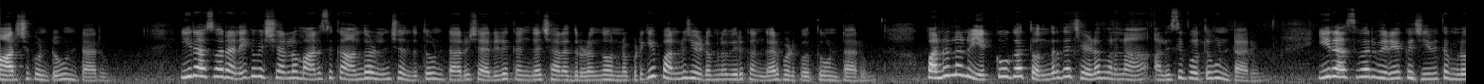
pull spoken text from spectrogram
మార్చుకుంటూ ఉంటారు. ఈ రాశి వారు అనేక విషయాల్లో మానసిక ఆందోళన చెందుతూ ఉంటారు. శారీరకంగా చాలా దృఢంగా ఉన్నప్పటికీ పనులు చేయడంలో వీరు కంగారు పడిపోతూ ఉంటారు. పనులను ఎక్కువగా తొందరగా చేయడం వలన అలసిపోతూ ఉంటారు. ఈ రాశి వారు వీరి యొక్క జీవితంలో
